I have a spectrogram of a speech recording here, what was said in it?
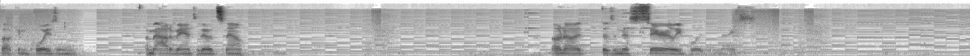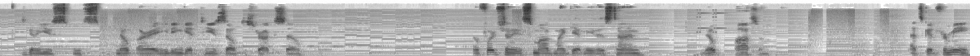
Fucking poison. I'm out of antidotes now. Oh no, it doesn't necessarily poison. Nice. He's gonna use. Nope, alright, he didn't get to use self destruct, so. Unfortunately, the smog might get me this time. Nope, awesome. That's good for me.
